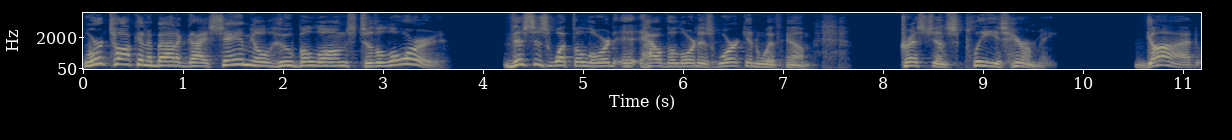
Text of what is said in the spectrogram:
We're talking about a guy, Samuel, who belongs to the Lord. This is what the Lord, how the Lord is working with him. Christians, please hear me. God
